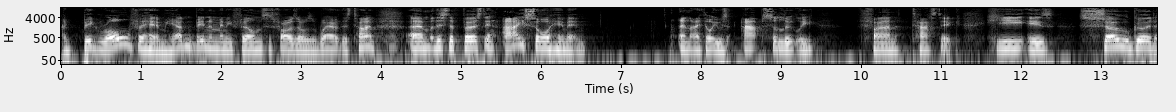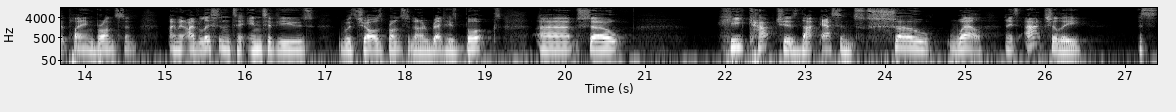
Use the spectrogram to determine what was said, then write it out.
a big role for him. He hadn't been in many films as far as I was aware at this time. Um, this is the first thing I saw him in, and I thought he was absolutely fantastic. He is so good at playing Bronson. I mean, I've listened to interviews with Charles Bronson and I read his books. Uh, so he captures that essence so well. And it's actually, as,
